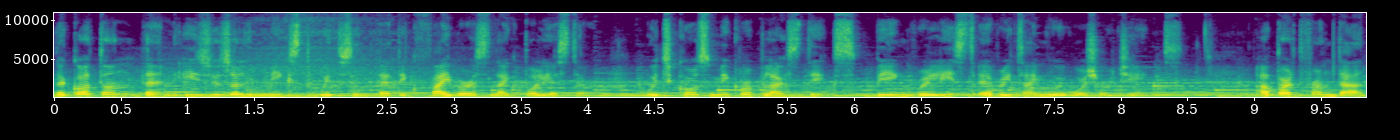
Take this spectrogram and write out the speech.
The cotton then is usually mixed with synthetic fibers like polyester, which cause microplastics being released every time we wash our jeans. Apart from that,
